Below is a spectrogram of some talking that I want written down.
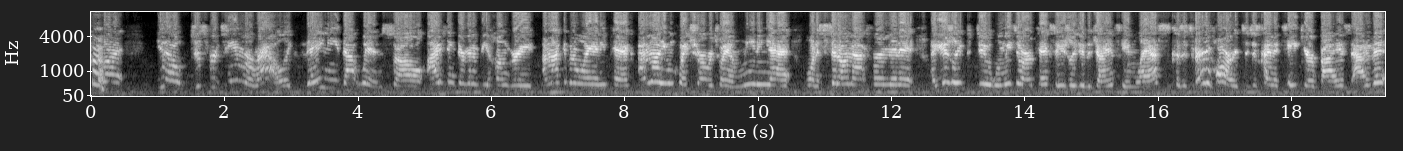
but you know, just for team morale, like they need that win. So I think they're going to be hungry. I'm not giving away any pick. I'm not even quite sure which way I'm leaning yet. Want to sit on that for a minute. I usually do when we do our picks. I usually do the Giants game last because it's very hard to just kind of take your bias out of it.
